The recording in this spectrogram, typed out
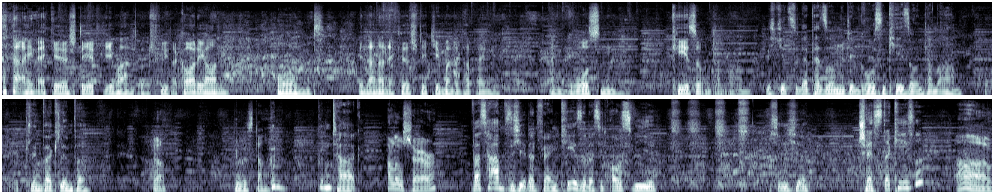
einen Ecke steht jemand und spielt Akkordeon und in der anderen Ecke steht jemand und hat einen, einen großen Käse unterm Arm. Ich gehe zu der Person mit dem großen Käse unterm Arm. Okay. Klimper, klimper. Ja. Du bist da. Guten, guten Tag. Hallo, Sir. Was haben Sie hier denn für einen Käse? Das sieht aus wie. Ich rieche. Chester-Käse? Ah,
